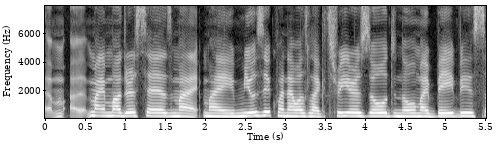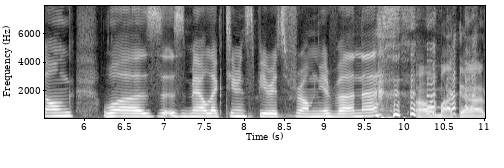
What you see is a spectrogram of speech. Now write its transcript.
um, uh, my mother says my my music when i was like three years old you know my baby song was smell like teen spirits from nirvana. Oh my god,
